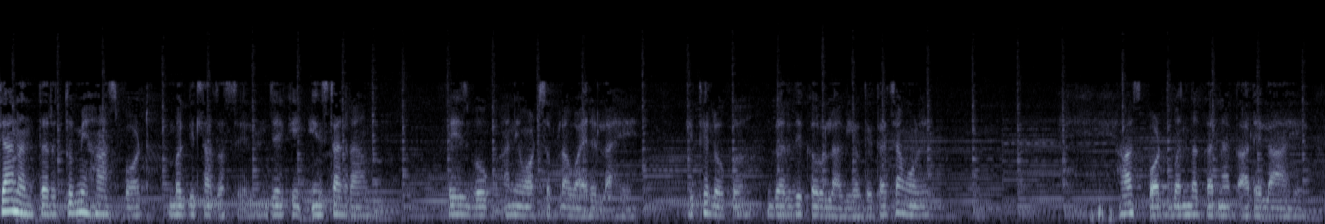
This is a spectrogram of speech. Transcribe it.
त्यानंतर तुम्ही हा स्पॉट बघितलाच असेल जे की इंस्टाग्राम फेसबुक आणि व्हॉट्सअपला व्हायरल आहे. इथे लोक गर्दी करू लागले होते त्याच्यामुळे हा स्पॉट बंद करण्यात आलेला आहे.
